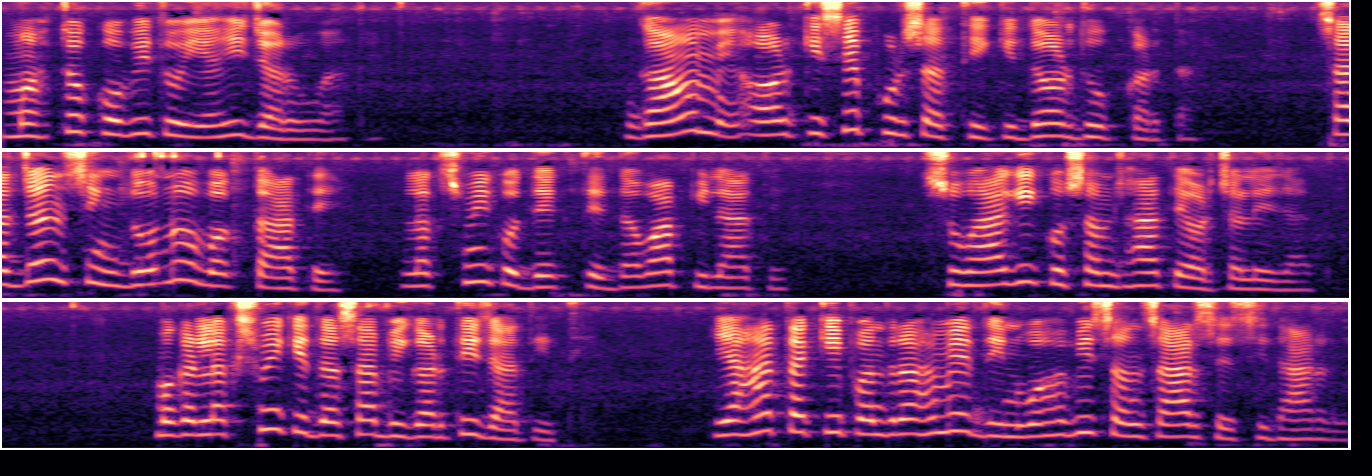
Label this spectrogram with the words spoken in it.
महतो को भी तो यही जर हुआ था। गाँव में और किसे फुर्सत थी कि दौड़ धूप करता? सज्जन सिंह दोनों वक्त आते, लक्ष्मी को देखते, दवा पिलाते, सुभागी को समझाते और चले जाते। मगर लक्ष्मी की दशा बिगड़ती जाती थी। यहाँ तक कि पंद्रहवें दिन वह भी संसार से सिधार गई।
